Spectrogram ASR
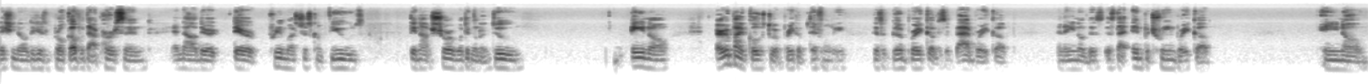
and you know they just broke up with that person, and now they're they're pretty much just confused. They're not sure what they're gonna do. And you know, everybody goes through a breakup differently. There's a good breakup, there's a bad breakup, and then you know this is that in between breakup and you know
